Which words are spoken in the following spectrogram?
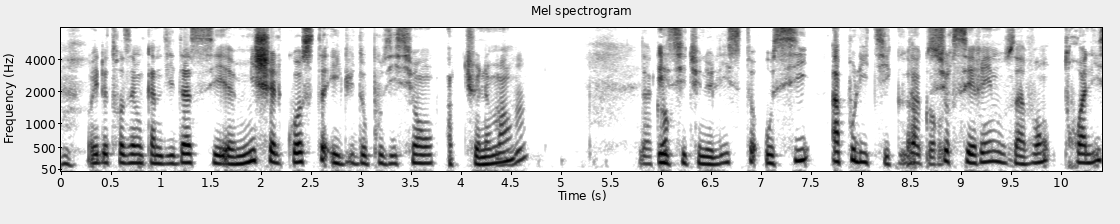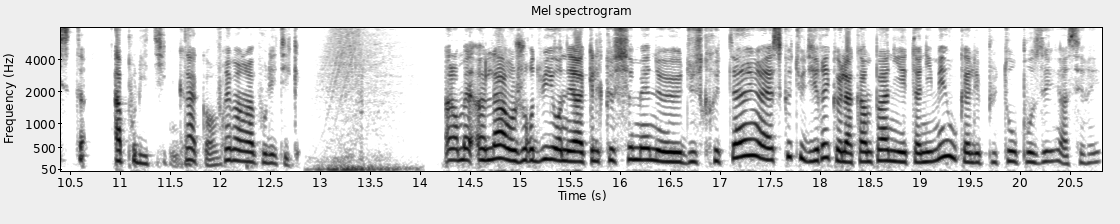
Oui, le troisième candidat, c'est euh, Michel Coste, élu d'opposition actuellement. Mhm. Et c'est une liste aussi apolitique. Sur Serré, nous avons trois listes apolitiques. D'accord, vraiment apolitiques. Alors mais euh, là, aujourd'hui, on est à quelques semaines euh, du scrutin. Est-ce que tu dirais que la campagne est animée ou qu'elle est plutôt opposée à Serré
